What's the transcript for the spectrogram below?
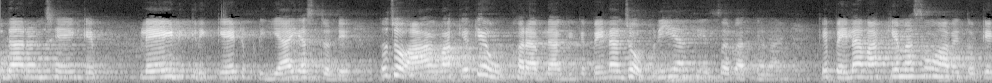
ઉદાહરણ છે કે પ્લેડ ક્રિકેટ પ્રિયા યસ્ટરડે તો જો આ વાક્ય કેવું ખરાબ લાગે? કે પહેલાં જો પ્રિયાથી શરૂઆત કરવાની કે પહેલાં વાક્યમાં શું આવે તો કે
